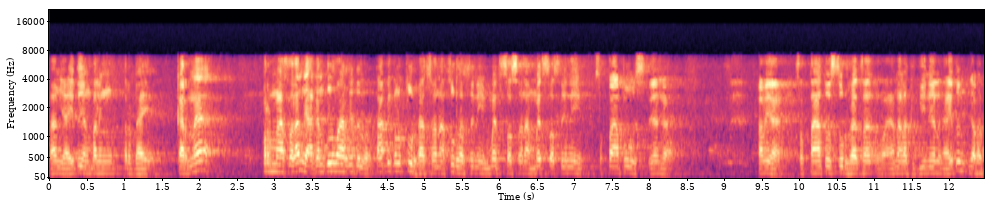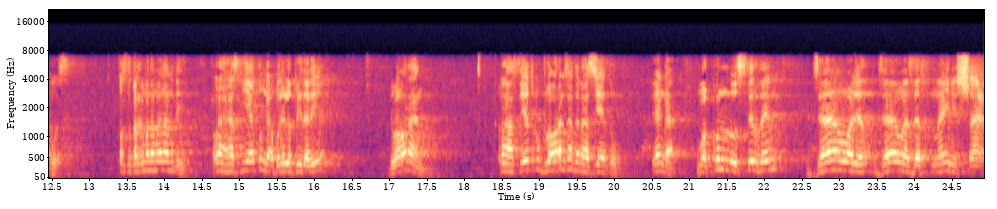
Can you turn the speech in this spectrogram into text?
Paham ya? Itu yang paling terbaik. Karena permasalahan nggak akan keluar gitu loh. Tapi kalau curhat sana, curhat sini, medsos sana, medsos sini, status, ya enggak? Paham ya? Status curhat sana, wah gini, nah itu enggak bagus. Tersebar ke mana-mana nanti. Rahasia itu enggak boleh lebih dari dua orang. Rahasia itu dua orang saja rahasia itu. Ya enggak? Wa kullu sirrin jawazatnaini sya'.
